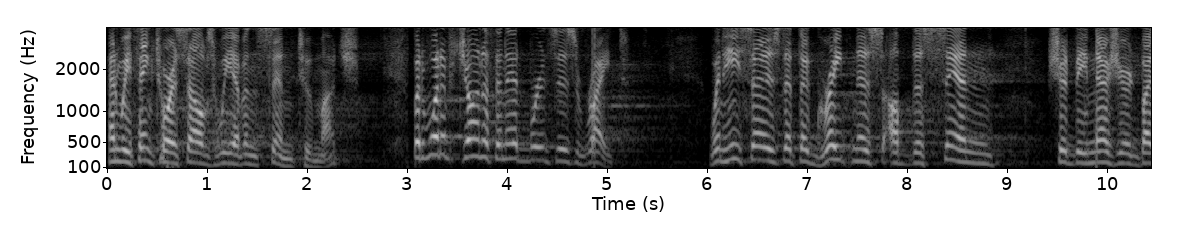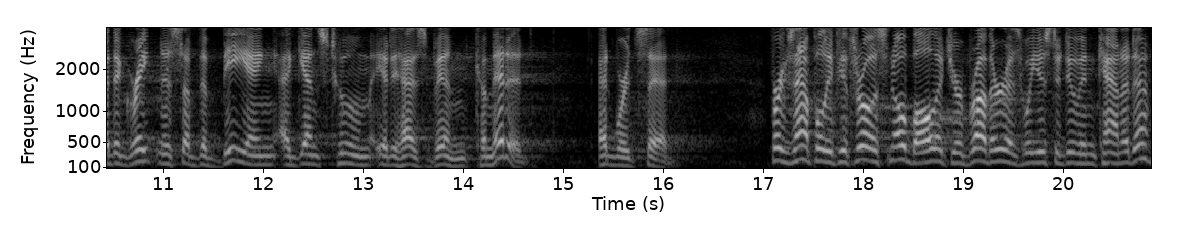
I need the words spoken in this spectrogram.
And we think to ourselves, we haven't sinned too much. But what if Jonathan Edwards is right when he says that the greatness of the sin should be measured by the greatness of the being against whom it has been committed, Edwards said. For example, if you throw a snowball at your brother, as we used to do in Canada,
